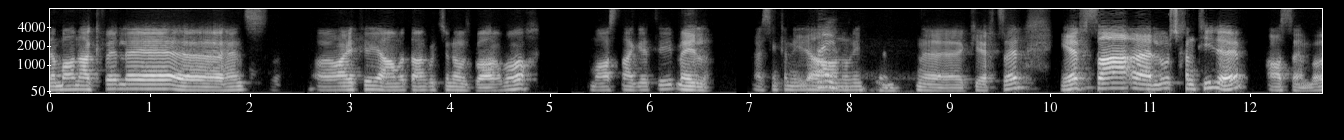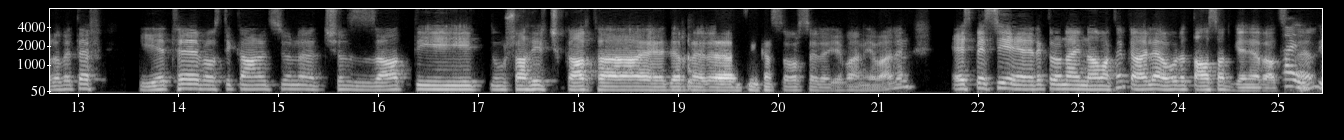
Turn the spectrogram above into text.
նմանակվել է հենց IT անվտանգությունով զբաղվող մասնագետի մեյլը այսինքն իր անունից են կեղծել եւ սա լուրջ խնդիր է ասեմ որովհետեւ եթե ոստիկանությունը չզատի ու շահիր չկարդա header-ները, այսինքն source-երը եւ այլն եւ այլն, այսպեսի էլեկտրոնային նամակներ կարելի է օրը 10 հատ գեներացնել։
